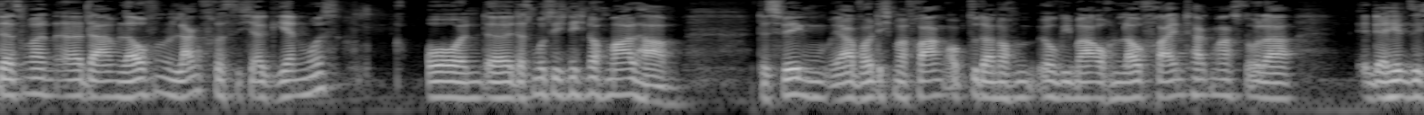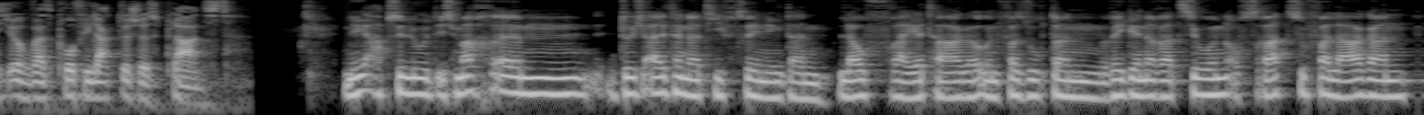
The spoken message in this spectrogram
dass man äh, da am Laufen langfristig agieren muss. Und äh, das muss ich nicht nochmal haben. Deswegen, ja, wollte ich mal fragen, ob du da noch irgendwie mal auch einen lauffreien Tag machst oder in der Hinsicht irgendwas Prophylaktisches planst. Nee, absolut. Ich mache ähm, durch Alternativtraining dann lauffreie Tage und versuche dann Regeneration aufs Rad zu verlagern,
